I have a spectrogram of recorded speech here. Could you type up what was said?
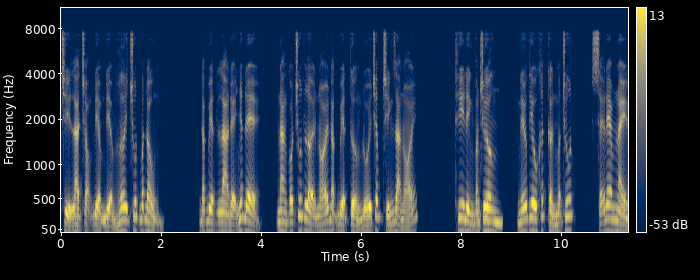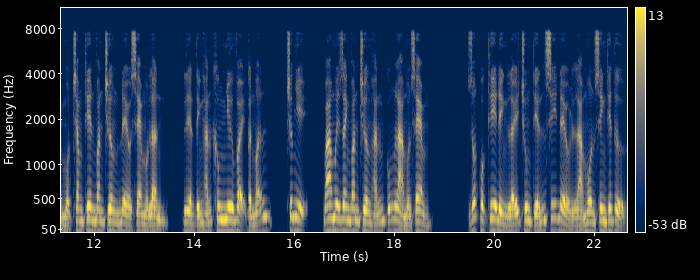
chỉ là trọng điểm điểm hơi chút bất đồng. Đặc biệt là đệ nhất đề, nàng có chút lời nói đặc biệt tưởng đối chấp chính giả nói. Thi đình văn chương, nếu tiêu khất cần mẫn chút, sẽ đem này 100 thiên văn chương đều xem một lần, liền tính hắn không như vậy cần mẫn, trước nhị, 30 danh văn chương hắn cũng là muốn xem. Rốt cuộc thi đình lấy trung tiến sĩ đều là môn sinh thiên tử,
